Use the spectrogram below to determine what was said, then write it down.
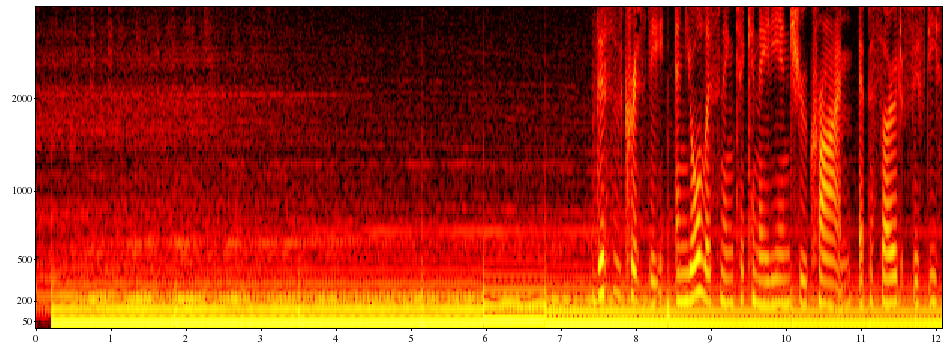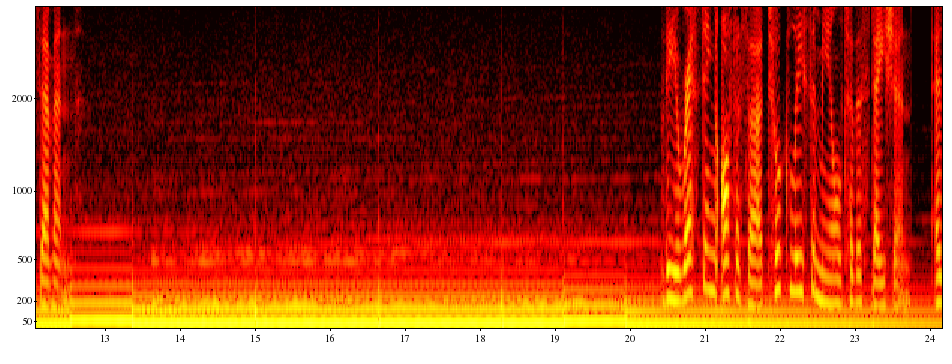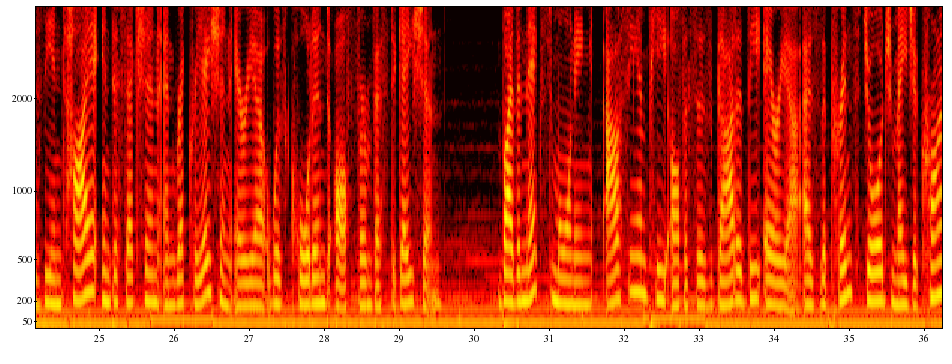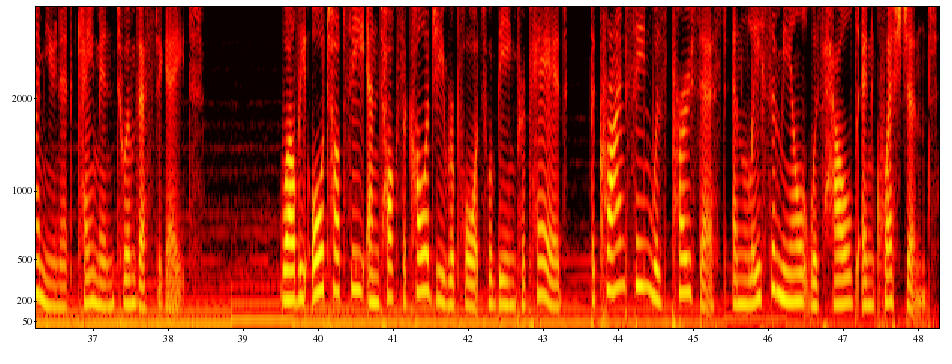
This is Kristi, and you're listening to Canadian True Crime, episode 57. The arresting officer took Lisa Meal to the station as the entire intersection and recreation area was cordoned off for investigation. By the next morning, RCMP officers guarded the area as the Prince George Major Crime Unit came in to investigate. While the autopsy and toxicology reports were being prepared, the crime scene was processed and Lisa Meal was held and questioned.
